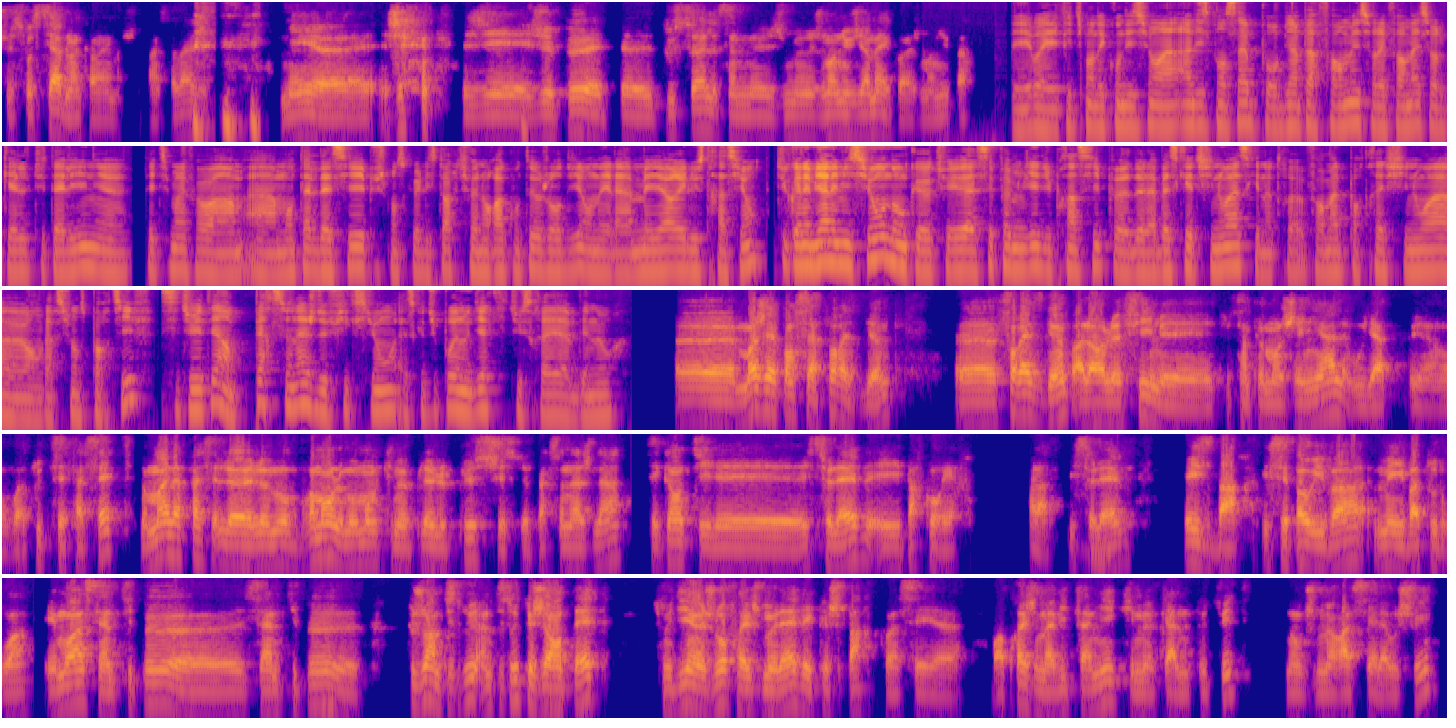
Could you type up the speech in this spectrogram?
je suis sociable hein, quand même, je suis pas un sauvage. mais euh, je peux être euh, tout seul, ça me, je m'ennuie jamais, quoi, je m'ennuie pas. Et ouais, effectivement, des conditions indispensables pour bien performer sur les formats sur lesquels tu t'alignes. Effectivement, il faut avoir un, mental d'acier. Et puis, je pense que l'histoire que tu vas nous raconter aujourd'hui, on est la meilleure illustration. Tu connais bien l'émission, donc euh, tu es assez familier du principe de la basket chinoise, qui est notre format de portrait chinois en version sportif. Si tu étais un personnage de fiction, est-ce que tu pourrais nous dire qui tu serais, Abdenour? Euh, Moi, j'avais pensé à Forrest Gump. Euh, Forrest Gump, alors le film est tout simplement génial, où il y a, on voit toutes ses facettes. moi, la le, le, vraiment le moment qui me plaît le plus chez ce personnage-là, c'est quand il, est, il se lève et il part courir. Voilà, il se lève et il se barre. Il sait pas où il va, mais il va tout droit. Et moi, c'est un petit peu, euh, c'est un petit peu toujours un petit truc, un petit truc que j'ai en tête. Je me dis un jour, il faudrait que je me lève et que je parte. Quoi. C'est euh, bon, après, j'ai ma vie de famille qui me calme tout de suite, donc je me rassieds là où je suis.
